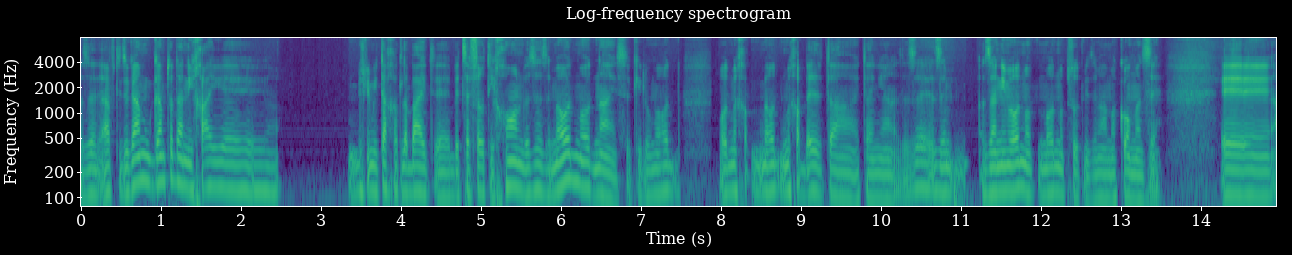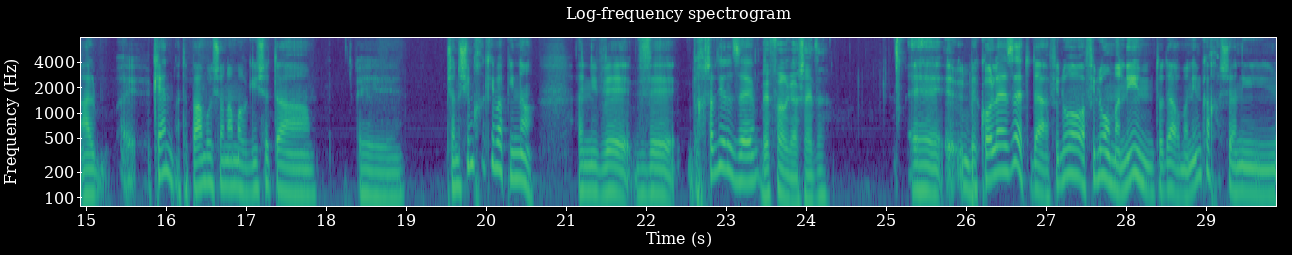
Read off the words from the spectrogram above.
אז אהבתי את זה. גם, גם, אתה יודע, אני חי, אה, יש לי מתחת לבית אה, בית ספר תיכון וזה, זה מאוד מאוד nice, זה כאילו מאוד, מאוד, מכ, מאוד מכבד את, ה, את העניין הזה. זה, זה, אז אני מאוד מאוד מבסוט מזה, מהמקום הזה. אה, על, אה, כן, אתה פעם ראשונה מרגיש את ה... אה, שאנשים מחכים בפינה. אני, ו, ו, וחשבתי על זה, ואיפה הרגשת את זה? אה, בכל זה, אתה יודע, אפילו, אפילו אומנים, אתה יודע, אומנים ככה שאני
